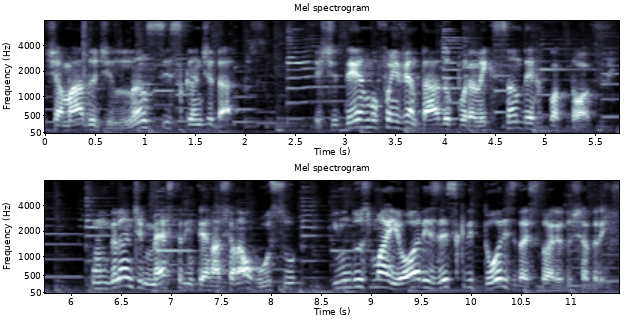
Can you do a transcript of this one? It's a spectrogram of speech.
chamado de lances candidatos. Este termo foi inventado por Alexander Kotov, um grande mestre internacional russo e um dos maiores escritores da história do xadrez.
